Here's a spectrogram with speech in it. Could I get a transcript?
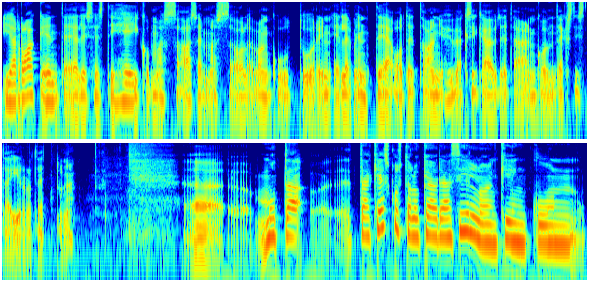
ja rakenteellisesti heikommassa asemassa olevan kulttuurin elementtejä otetaan ja hyväksi käytetään kontekstista irrotettuna. Ö, mutta tämä keskustelu käydään silloinkin, kun,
